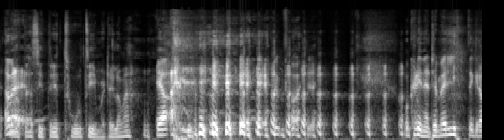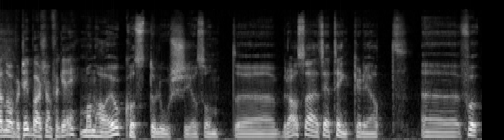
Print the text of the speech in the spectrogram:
ja, At jeg sitter i to timer til og med. ja. bare, og kliner til med litt grann overtid, bare sånn for gøy. Man har jo kost og losji og sånt uh, bra, så jeg, så jeg tenker det at uh, For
